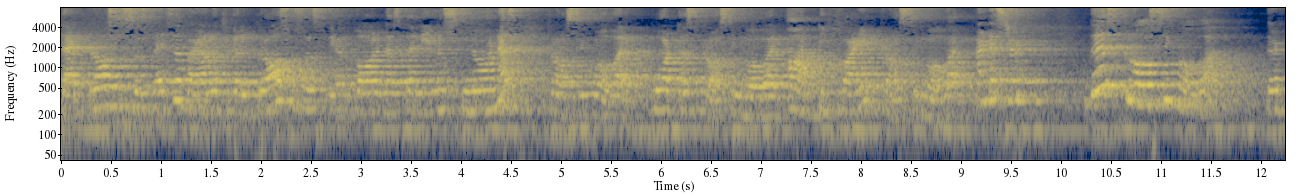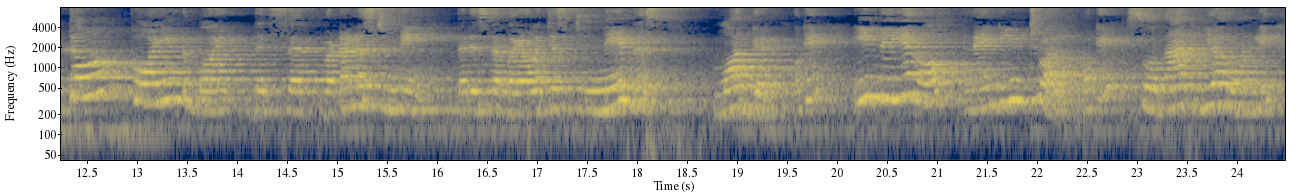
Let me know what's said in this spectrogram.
that processes that's a biological processes they are called as the name is known as crossing over. What is crossing over? Or defined crossing over. Understood? This crossing over the term coined by that's botanist name that is the biologist name is Morgan okay? In the year of 1912 okay? So that year only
